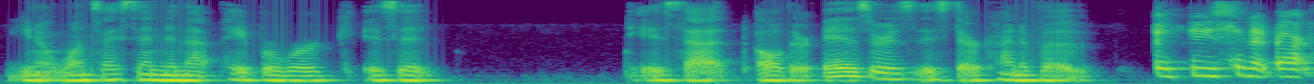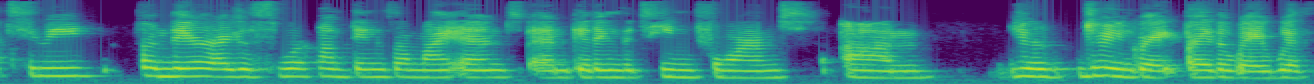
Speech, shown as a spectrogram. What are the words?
you know, once I send in that paperwork, is it is that all there is or is, is there kind of a If you send it back to me, from there, I just work on things on my end and getting the team formed. Um, you're doing great, by the way, with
